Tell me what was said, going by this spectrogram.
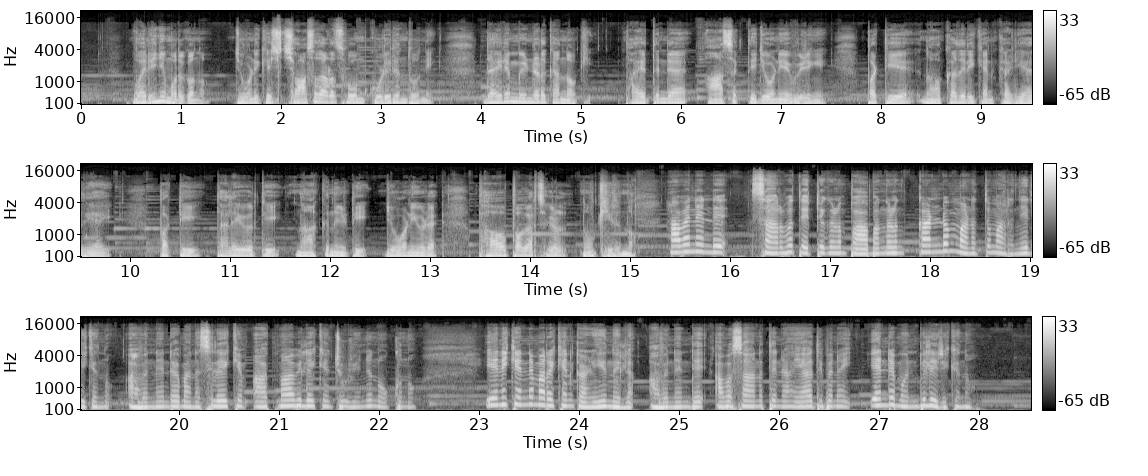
വരിഞ്ഞു മുറുകുന്നു. ജോണിക്ക് ശ്വാസതടസ്സവും കുളിരും തോന്നി. ധൈര്യം വീണ്ടെടുക്കാൻ നോക്കി. ഭയത്തിന്റെ ആസക്തി ജോണിയെ വിഴുങ്ങി. പട്ടിയെ നോക്കാതിരിക്കാൻ കഴിയാതെയായി. പട്ടി തലയുയർത്തി നാക്ക് നീട്ടി ജോണിയുടെ ഭാവപകർച്ചകൾ നോക്കിയിരുന്നു. അവൻ എന്റെ സർവ തെറ്റുകളും പാപങ്ങളും കണ്ടും മണത്തും അറിഞ്ഞിരിക്കുന്നു. അവൻ എന്റെ മനസ്സിലേക്കും ആത്മാവിലേക്കും ചുഴിഞ്ഞു നോക്കുന്നു. എനിക്ക് എന്നെ മറയ്ക്കാൻ കഴിയുന്നില്ല. അവൻ എന്റെ അവസാനത്തിന് അയാധിപനായി എന്റെ മുൻപിലിരിക്കുന്നു.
